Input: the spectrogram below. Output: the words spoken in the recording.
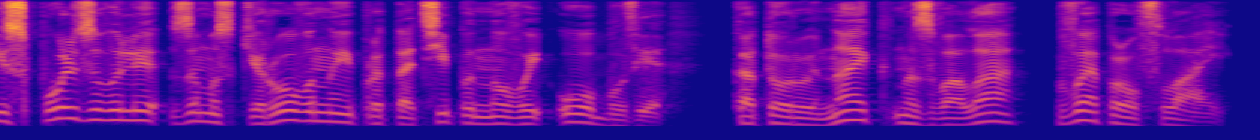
использовали замаскированные прототипы новой обуви, которую Nike назвала Vaporfly.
